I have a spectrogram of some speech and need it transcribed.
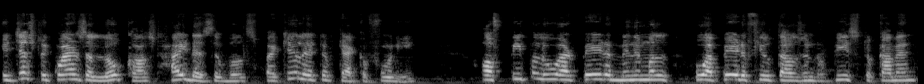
It just requires a low cost, high decibel, speculative cacophony of people who are paid a minimal, who are paid a few thousand rupees to come and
